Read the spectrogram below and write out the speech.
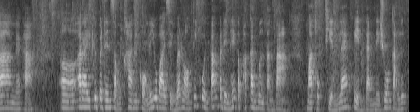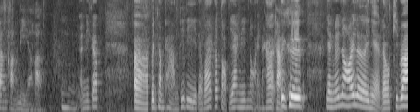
บ้างนะคะอะไรคือประเด็นสำคัญของนโยบายสิ่งแวดล้อมที่ควรตั้งประเด็นให้กับพรรคการเมืองต่าง ๆ มาถกเถียงแลกเปลี่ยนกันในช่วงการเลือกตั้งครั้งนี้อะค่ะอันนี้ก็ เอ่อเป็นคำถามที่ดีแต่ว่าก็ตอบยากนิดหน่อยนะคะค่ะคือคืออย่างน้อยๆเลยเนี่ยเราคิดว่า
